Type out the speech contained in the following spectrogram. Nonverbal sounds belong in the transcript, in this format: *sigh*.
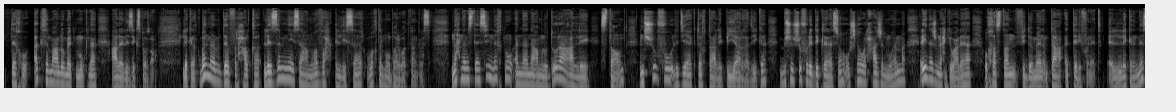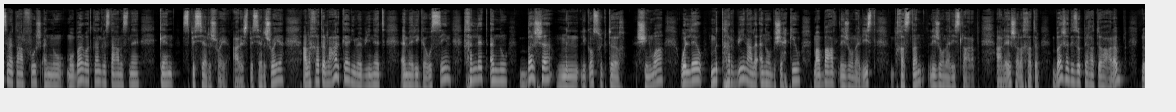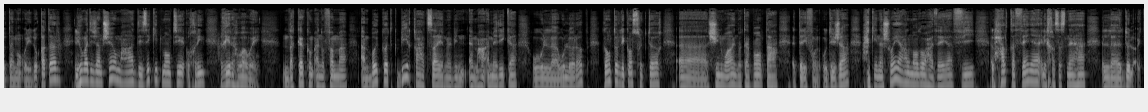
تاخو أكثر معلومات ممكنة على لي زيكسبوزون. لكن قبل ما نبداو في الحلقة لازمني ساعة نوضح اللي صار وقت وورد كونغرس. نحن مستانسين نخدموا ان نعملوا دورة على لي ستاند نشوفوا لي ديريكتور تاع لي بي آر غاديكا باش نشوفوا لي ديكلاراسيون وشنو الحاجة المهمة اللي نجم نحكيو عليها وخاصة في دومين نتاع التليفونات. لكن الناس ما تعرفوش انه وورد كونغرس تاع عام كان سبيسيال شوية. علاش سبيسيال شوية؟ على خاطر العركة اللي ما بينات أمريكا والصين خلت انه برشا من لي كونستركتور شينوا ولاو متهربين على أنهم باش يحكيو مع بعض لي جورناليست خاصة لي جورناليست العرب. علاش؟ على خاطر برشا دي زوبيراتور عرب نوتامون اريدو قطر اللي هما ديجا مشاو مع دي زيكيبمونتي أخرين غير هواوي. نذكركم أنه فما ان بويكوت كبير قاعد صاير ما بين مع أمريكا والأوروب كونتر لي كونستركتور شينوا نوتامون تاع التليفون وديجا حكينا شوية على الموضوع هذايا في الحلقة الثانية اللي خصصناها لديلويت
